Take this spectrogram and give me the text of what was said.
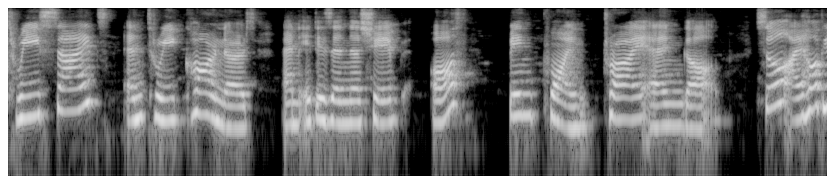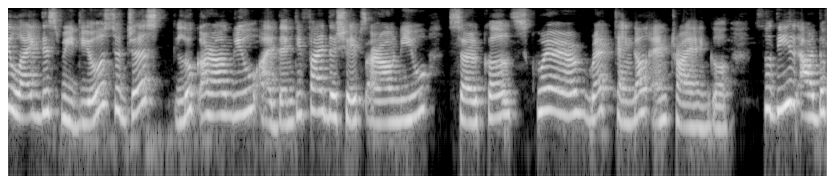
three sides and three corners and it is in the shape of pinpoint triangle. So I hope you like this video. So just look around you, identify the shapes around you, circle, square, rectangle and triangle. So these are the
